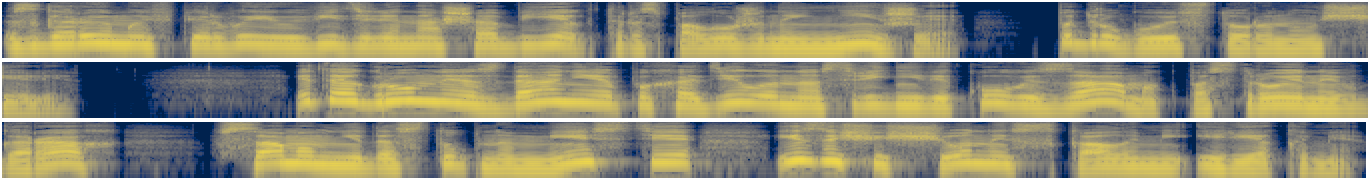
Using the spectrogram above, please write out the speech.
С горы мы впервые увидели наш объект, расположенный ниже, по другую сторону ущелья. Это огромное здание походило на средневековый замок, построенный в горах в самом недоступном месте и защищенный скалами и реками.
